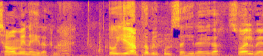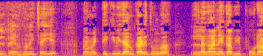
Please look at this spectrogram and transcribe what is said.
छाँव में नहीं रखना है। तो ये आपका बिल्कुल सही रहेगा। सॉयल वेल ड्रेन होनी चाहिए। मैं मिट्टी की भी जानकारी दूँगा, लगाने का भी पूरा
